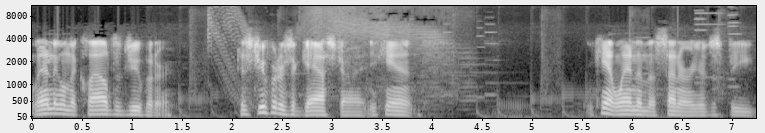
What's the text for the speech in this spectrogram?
Landing on the clouds of Jupiter. Because Jupiter's a gas giant. You can't... You can't land in the center, you'll just be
